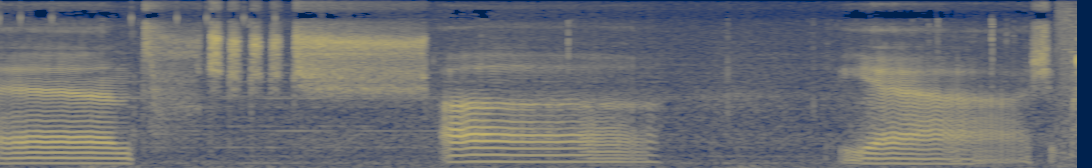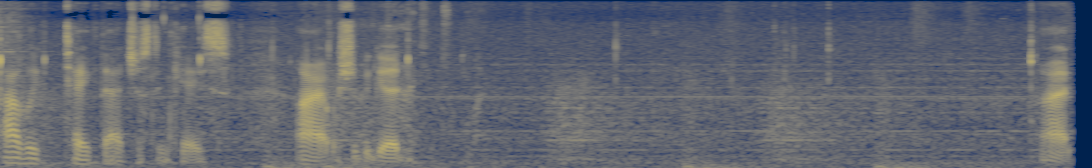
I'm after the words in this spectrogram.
And, uh, yeah, I should probably take that just in case. Alright, we should be good. Alright.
